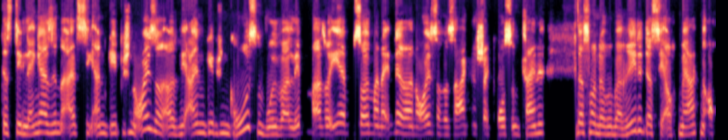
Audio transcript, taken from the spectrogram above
dass die länger sind als die angeblichen äußeren, also die angeblichen großen Vulva-Lippen. Also eher soll man innere und äußere sagen, statt große und kleine, dass man darüber redet, dass sie auch merken, auch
